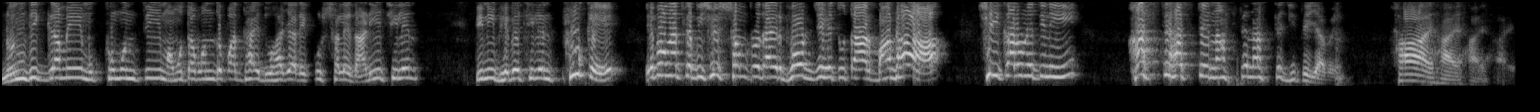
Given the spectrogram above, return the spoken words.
নন্দীগ্রামে মুখ্যমন্ত্রী মমতা বন্দ্যোপাধ্যায় দু হাজার একুশ সালে দাঁড়িয়েছিলেন। তিনি ভেবেছিলেন ফ্লুকে এবং একটা বিশেষ সম্প্রদায়ের ভোট যেহেতু তার বাধা, সেই কারণে তিনি হাসতে হাসতে, নাচতে নাচতে জিতে যাবেন। হায় হায় হায় হায়।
